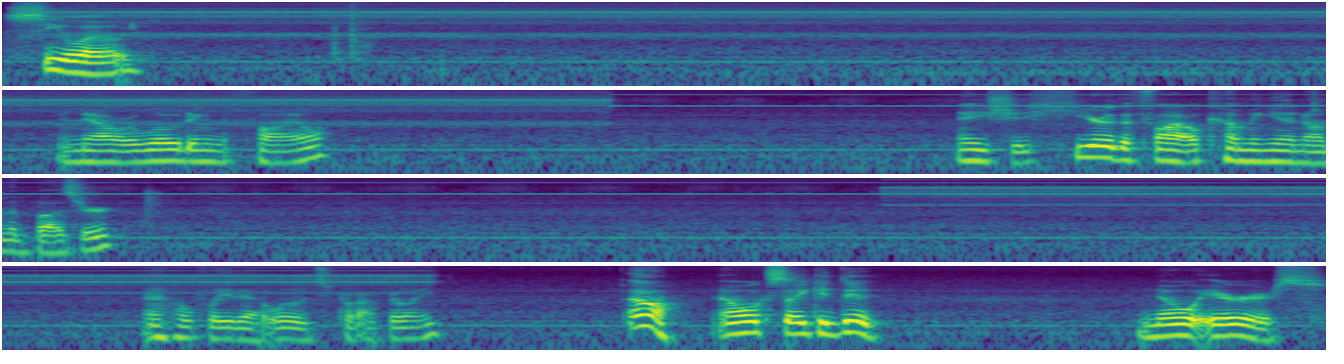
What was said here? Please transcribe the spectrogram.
C load and now we're loading the file Now you should hear the file coming in on the buzzer. And hopefully that loads properly. Oh, that looks like it did. No errors.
